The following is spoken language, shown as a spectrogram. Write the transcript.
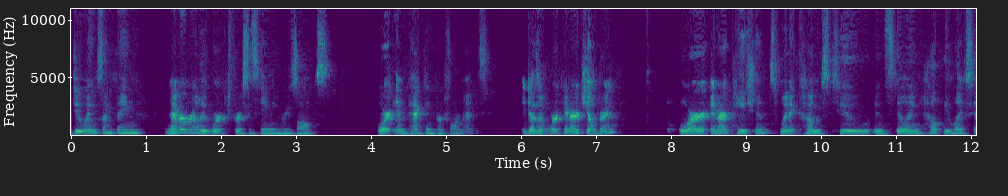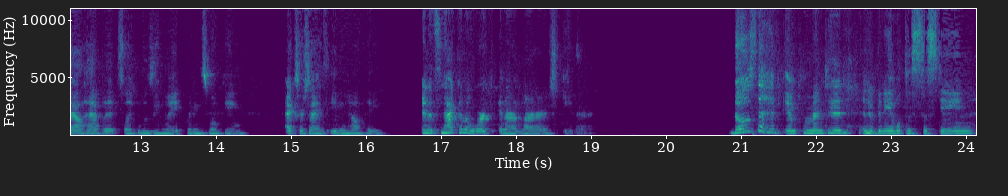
doing something never really worked for sustaining results or impacting performance. It doesn't work in our children or in our patients when it comes to instilling healthy lifestyle habits like losing weight, quitting smoking, exercise, eating healthy. And it's not going to work in our learners either. Those that have implemented and have been able to sustain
